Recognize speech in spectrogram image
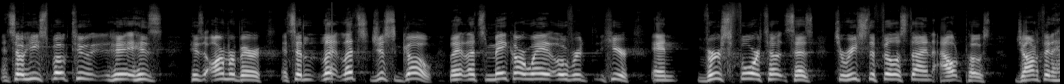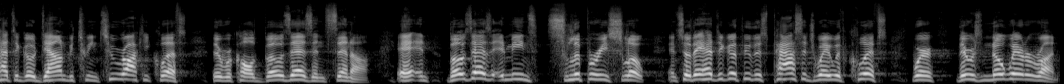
And so he spoke to his, his armor bearer and said, Let, us just go. Let, us make our way over here. And verse 4 t- says, To reach the Philistine outpost, Jonathan had to go down between two rocky cliffs that were called Bozez and Seneh. And, and Bozez, it means slippery slope. And so they had to go through this passageway with cliffs where there was nowhere to run.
